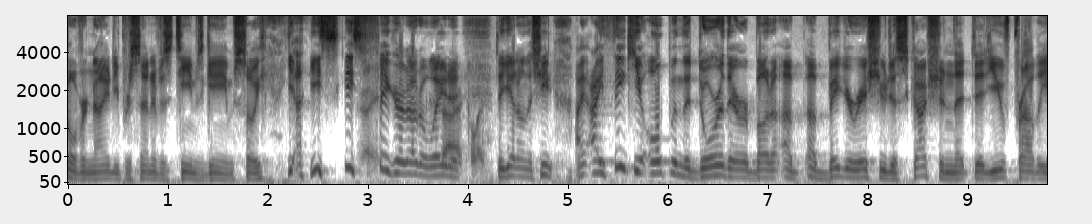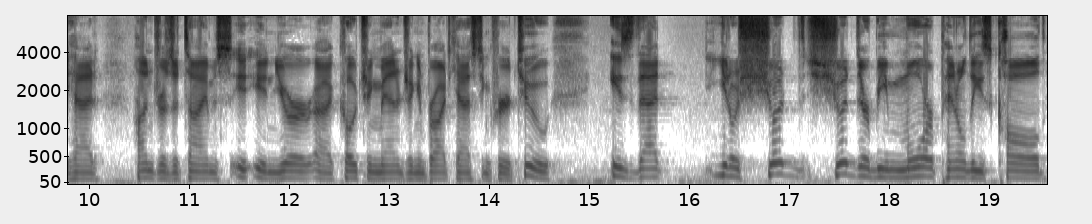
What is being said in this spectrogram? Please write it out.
over 90% of his team's games. So, yeah, he's, he's right. figured out a way exactly. to, to get on the sheet. I, I think you opened the door there about a, a bigger issue discussion that, that you've probably had hundreds of times in, in your uh, coaching, managing, and broadcasting career, too, is that you know, should should there be more penalties called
